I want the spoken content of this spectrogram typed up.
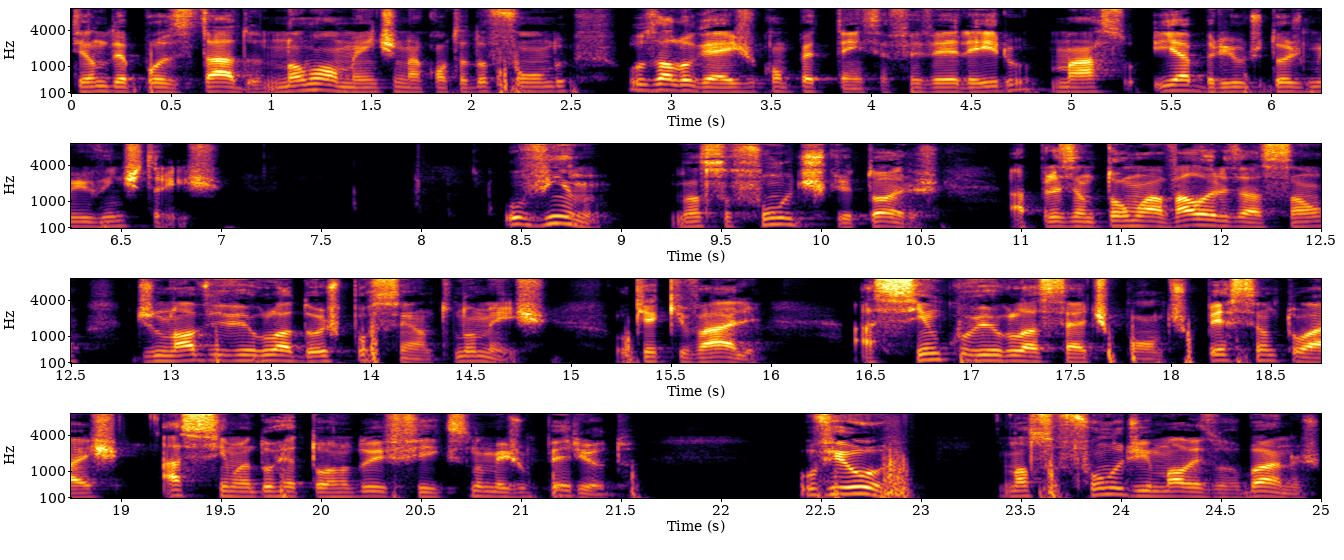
tendo depositado normalmente na conta do fundo os aluguéis de competência fevereiro, março e abril de 2023. O Vino, nosso fundo de escritórios, apresentou uma valorização de 9,2% no mês, o que equivale a 5,7 pontos percentuais acima do retorno do IFIX no mesmo período. O VIUR, nosso fundo de imóveis urbanos,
